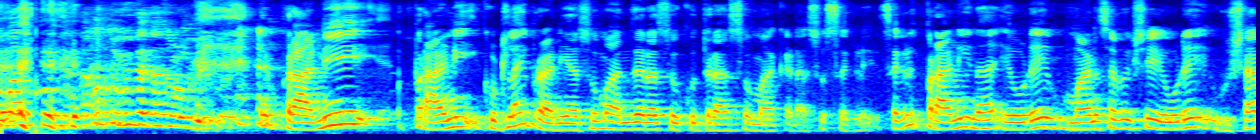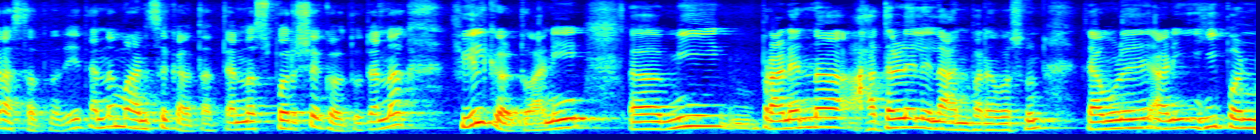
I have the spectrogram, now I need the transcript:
तुम्ही त्यांना सोडून घेतलं प्राणी प्राणी कुठलाही प्राणी असो मांजर असो कुत्रा असो माकड असो सगळे सगळे प्राणी ना एवढे माणसापेक्षा एवढे हुशार असतात ना ते त्यांना माणसं कळतात त्यांना स्पर्श कळतो त्यांना फील कळतो. आणि मी प्राण्यांना हाताळलेले लहानपणापासून त्यामुळे आणि ही पण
